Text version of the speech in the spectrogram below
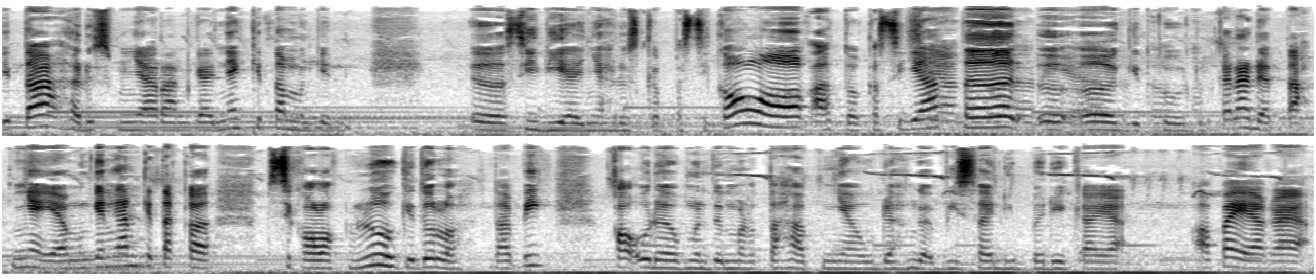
kita harus menyarankannya kita mungkin eh, si dianya harus ke psikolog atau ke psikiater eh, ya, eh, gitu betul. kan ada tahapnya ya mungkin kan kita ke psikolog dulu gitu loh tapi kalau udah bener-bener tahapnya udah nggak bisa diberi kayak apa ya kayak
